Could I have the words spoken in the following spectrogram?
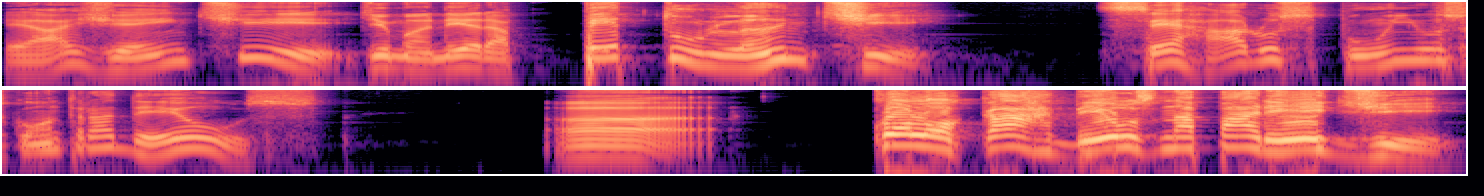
é a gente, de maneira petulante, cerrar os punhos contra Deus, uh, colocar Deus na parede.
